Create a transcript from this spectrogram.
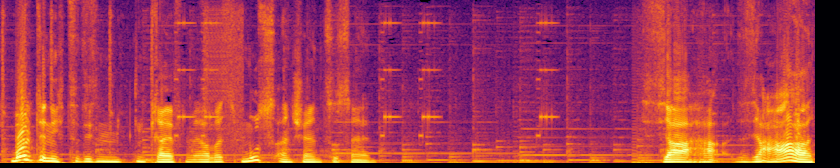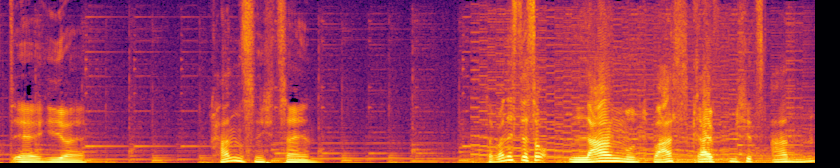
Ich wollte nicht zu diesen Mitteln greifen, aber es muss anscheinend so sein. Ja, ja hart, äh, hier. Kann es nicht sein. So, wann ist der so lang und was greift mich jetzt an?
